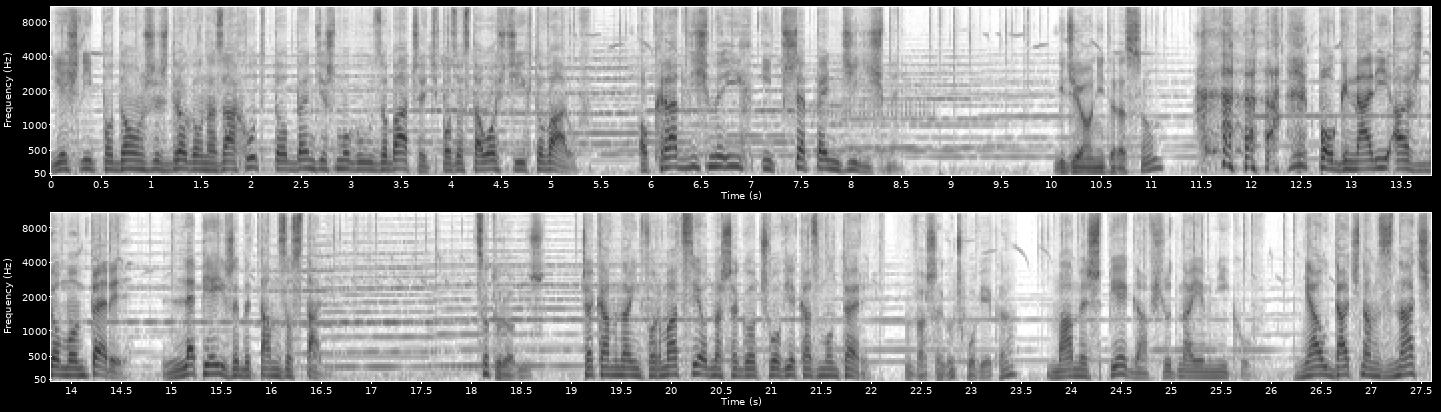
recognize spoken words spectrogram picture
Jeśli podążysz drogą na zachód, to będziesz mógł zobaczyć pozostałości ich towarów. Okradliśmy ich i przepędziliśmy. Gdzie oni teraz są? Pognali aż do Montery. Lepiej, żeby tam zostali. Co tu robisz? Czekam na informacje od naszego człowieka z Montery. Waszego człowieka? Mamy szpiega wśród najemników. Miał dać nam znać,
